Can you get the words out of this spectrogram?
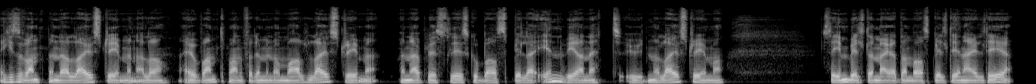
er ikke så vant med den der livestreamen, eller jeg er jo vant med den fordi vi normalt livestreamer, men når jeg plutselig skulle bare spille inn via nett uten å livestreame, så innbilte jeg meg at han bare spilte inn hele tida,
